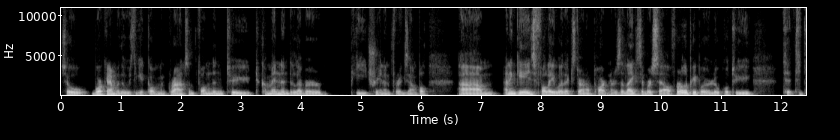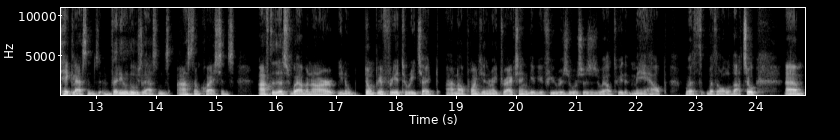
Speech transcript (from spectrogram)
So working in with those to get government grants and funding to to come in and deliver PE training, for example um, and engage fully with external partners, the likes of ourselves or other people who are local to you, to, to take lessons, video those lessons, ask them questions. After this webinar, you know, don't be afraid to reach out and I'll point you in the right direction, give you a few resources as well too that may help with with all of that. So um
